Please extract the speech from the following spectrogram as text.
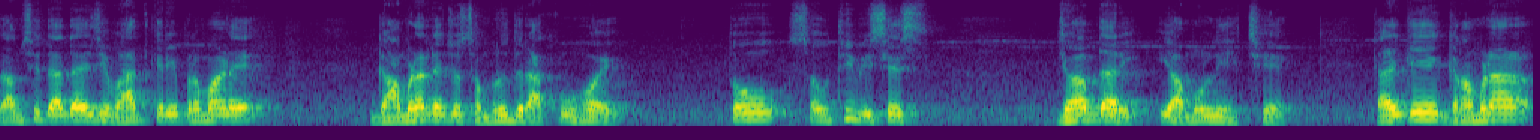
રામસિંહ દાદાએ જે વાત કરી પ્રમાણે ગામડાને જો સમૃદ્ધ રાખવું હોય તો સૌથી વિશેષ જવાબદારી એ અમૂલની છે. કારણ કે ગામડા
